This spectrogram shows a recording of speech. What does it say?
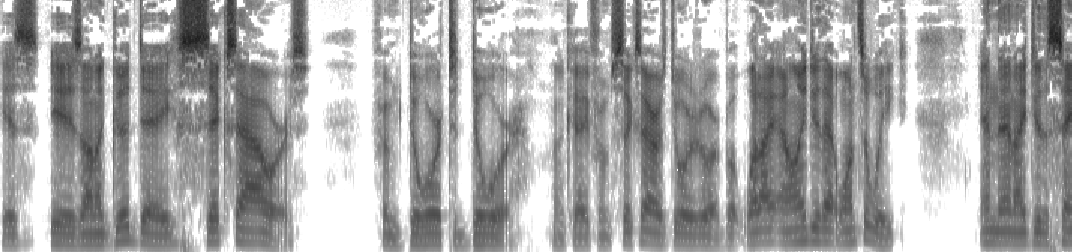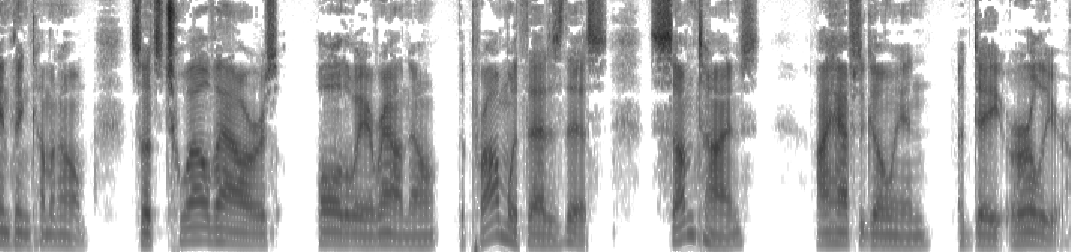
is, is on a good day, six hours from door to door. Okay. From six hours door to door. But what I, I only do that once a week and then I do the same thing coming home. So it's 12 hours all the way around. Now, the problem with that is this. Sometimes I have to go in a day earlier.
